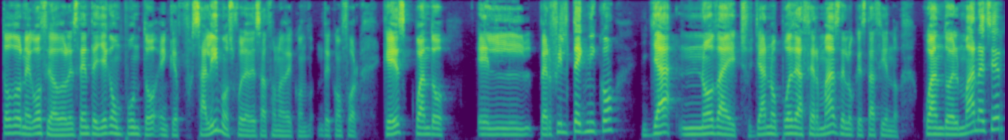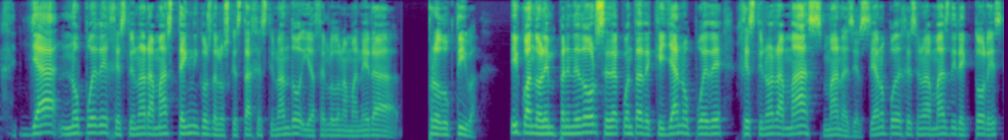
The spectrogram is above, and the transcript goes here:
Todo negocio adolescente llega a un punto en que salimos fuera de esa zona de, confort, que es cuando el perfil técnico ya no da hecho, ya no puede hacer más de lo que está haciendo. Cuando el manager ya no puede gestionar a más técnicos de los que está gestionando y hacerlo de una manera productiva. Y cuando el emprendedor se da cuenta de que ya no puede gestionar a más managers, ya no puede gestionar a más directores,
